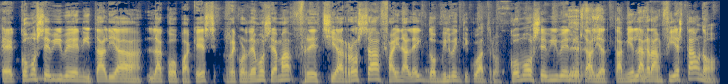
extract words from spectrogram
Eh, ¿Cómo se vive en Italia la Copa? Que es, recordemos, se llama Frecciarossa Final Eight 2024. ¿Cómo se vive en Italia? ¿También la gran fiesta o no?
